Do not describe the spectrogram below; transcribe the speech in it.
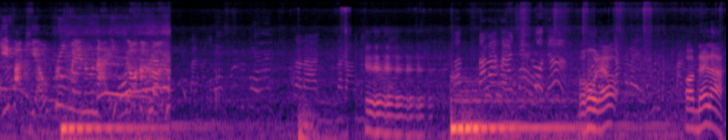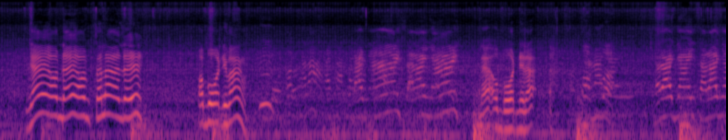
กี้ฝาเขียวปรุงเมนูไหนก็อร่อยตลาดตลาดเฮ้ตลาดหาชิ้นโหลดเนี่ยโอ้โหแล้วออมได้ล่ะยายออมได้ออมสลาดเลยเอาโบสถ์นี่บ้างสลายไงสลายไงและเอาโบสถ์นี่ละ สลายไงสลายไง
